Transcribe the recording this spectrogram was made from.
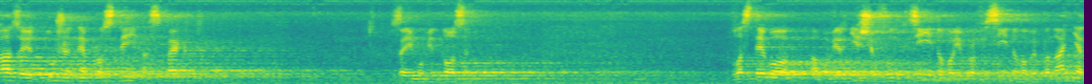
показує дуже непростий аспект взаємовідносин. Властиво або вірніше функційного і професійного виконання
